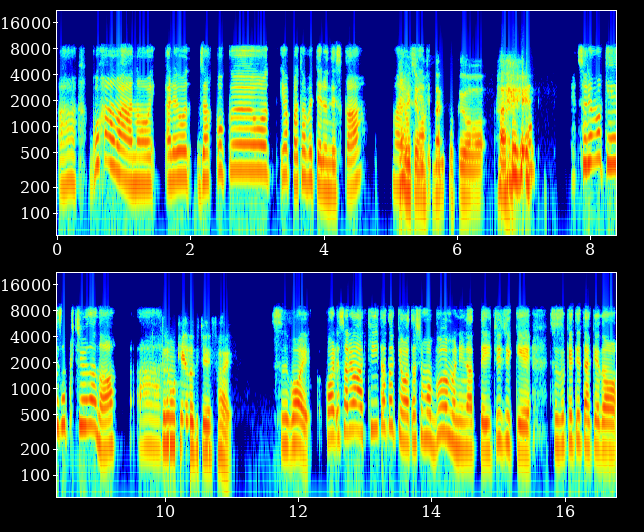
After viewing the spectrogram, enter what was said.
ああ、ご飯は、あの、あれを、雑穀をやっぱ食べてるんですか？前食べてます、雑穀を。はい。それも継続中なの？ああそ、れも継続中です。はい。すごい。これ、それは聞いたとき私もブームになって一時期続けてたけど、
